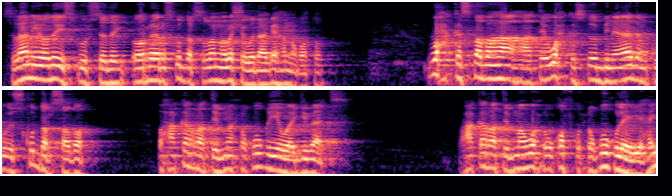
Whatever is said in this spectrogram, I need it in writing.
islaaniyooday isguursaday oo reer isku darsado nolosha wadaagay ha noqoto. Wax kastaba ha ahaatee wax kastoo bini aadamku isku darsado waxaa ka ratibma xuquuq iyo waajibaad. Waxaa ka ratibma wuxuu qofku xuquuq leeyahay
